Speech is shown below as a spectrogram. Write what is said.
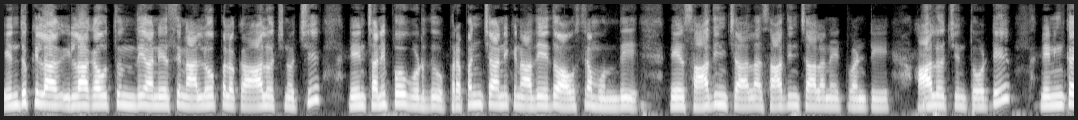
ఎందుకు ఇలా ఇలాగవుతుంది అనేసి నా లోపల ఒక ఆలోచన వచ్చి నేను చనిపోకూడదు. ప్రపంచానికి నాదేదో అవసరం ఉంది. నేను సాధించాలా సాధించాలనేటువంటి ఆలోచనతోటి నేను ఇంకా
